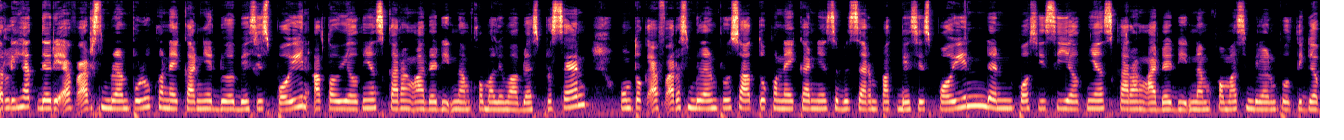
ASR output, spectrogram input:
Terlihat dari FR90 kenaikannya 2 basis point atau yieldnya sekarang ada di 6,15%. Untuk FR91 kenaikannya sebesar 4 basis point dan posisi yieldnya sekarang ada di 6,93%.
